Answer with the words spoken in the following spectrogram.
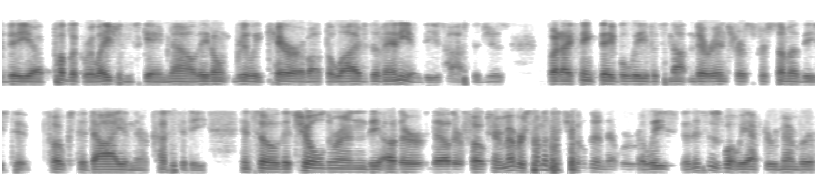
the uh, public relations game now. They don't really care about the lives of any of these hostages, but I think they believe it's not in their interest for some of these to, folks to die in their custody. And so the children, the other the other folks, and remember some of the children that were released. And this is what we have to remember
